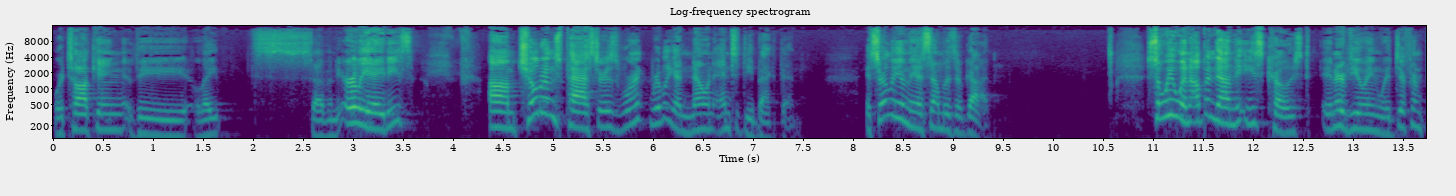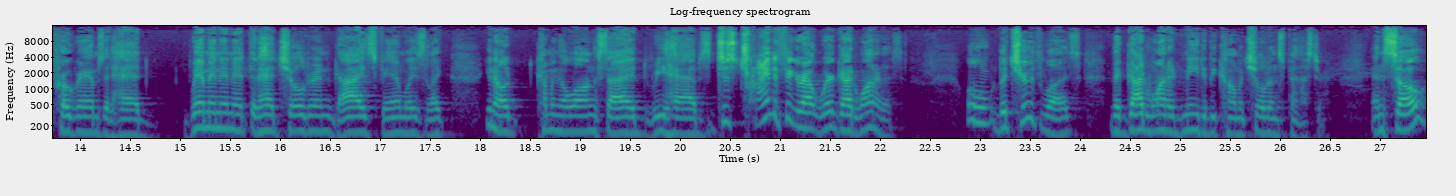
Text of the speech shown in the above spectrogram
we're talking the late 70s, early 80s. Um, children's pastors weren't really a known entity back then. It's certainly in the assemblies of God. So we went up and down the East Coast interviewing with different programs that had women in it, that had children, guys, families, like you know, coming alongside rehabs, just trying to figure out where God wanted us. Well, the truth was that God wanted me to become a children's pastor. And so,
